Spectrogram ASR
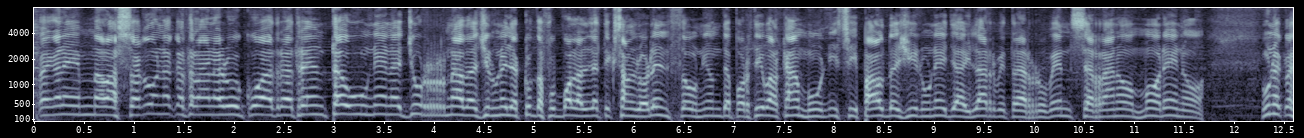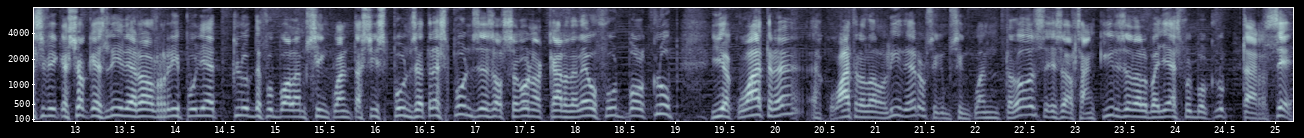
Vinga, anem a la segona catalana, grup 4, 31ena jornada. Gironella, Club de Futbol Atlètic Sant Lorenzo, Unió Deportiva al camp municipal de Gironella i l'àrbitre Rubén Serrano Moreno. Una classificació que és líder el Ripollet Club de Futbol amb 56 punts. A 3 punts és el segon el Cardedeu Futbol Club. I a 4, a 4 del líder, o sigui amb 52, és el Sant Quirze del Vallès Futbol Club tercer.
